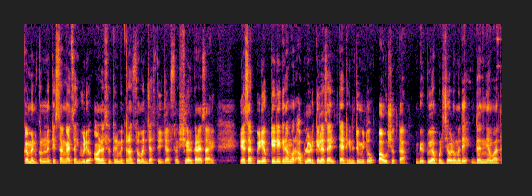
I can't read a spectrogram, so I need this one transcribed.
कमेंट करून नक्की सांगायचा आहे. व्हिडिओ आवडला असेल तर मित्रांसोबत जास्तीत जास्त शेअर करायचा आहे. याचा पी डी एफ टेलिग्रामवर अपलोड केला जाईल. त्या ठिकाणी तुम्ही तो पाहू शकता. भेटूया पुढच्या व्हिडिओमध्ये धन्यवाद.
